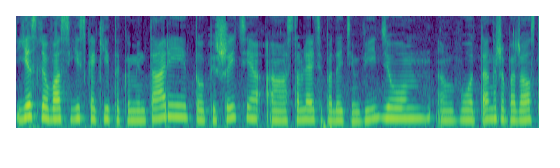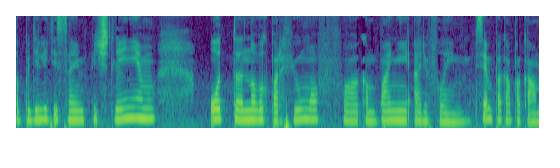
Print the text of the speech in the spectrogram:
Если у вас есть какие-то комментарии, то пишите, а, оставляйте под этим видео. Вот. Также, пожалуйста, поделитесь своим впечатлением от новых парфюмов а, компании Oriflame. Всем пока-пока!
